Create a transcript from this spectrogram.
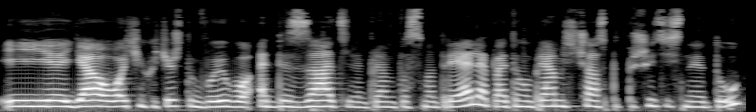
И я очень хочу, чтобы вы его обязательно прям посмотрели, поэтому прямо сейчас подпишитесь на YouTube,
